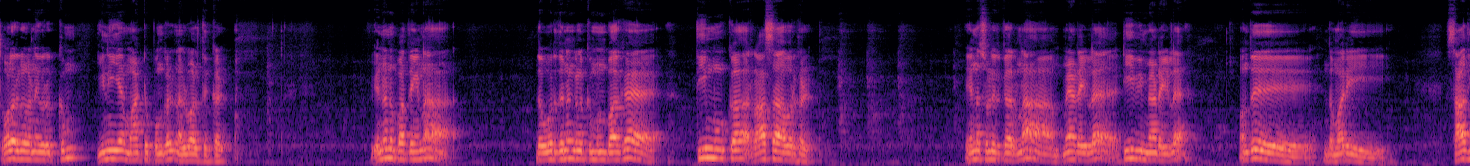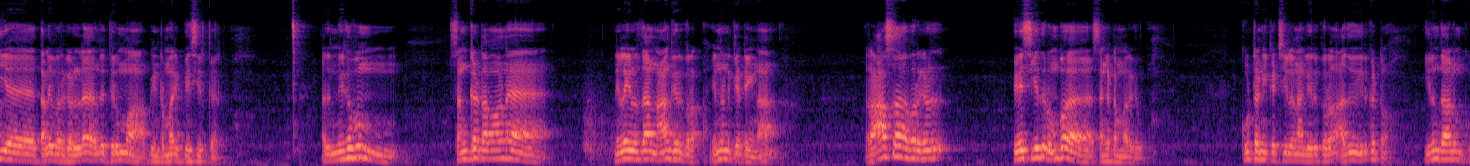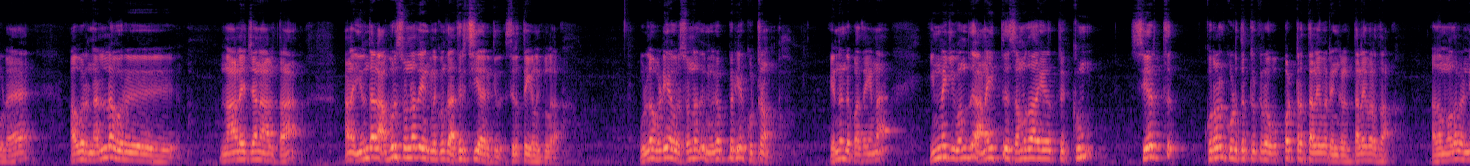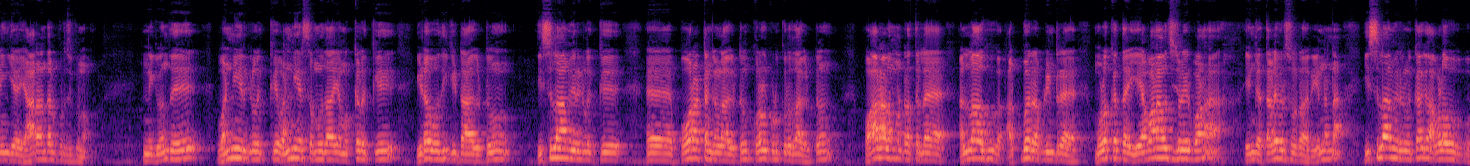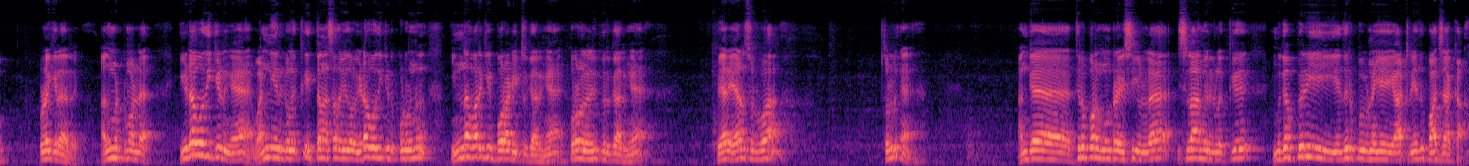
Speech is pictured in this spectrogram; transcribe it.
தோழர்கள் அனைவருக்கும் இனிய மாட்டுப் பொங்கல் நல்வாழ்த்துக்கள். என்னென்னு பார்த்தீங்கன்னா இந்த ஒரு தினங்களுக்கு முன்பாக திமுக ராசா அவர்கள் என்ன சொல்லியிருக்காருன்னா மேடையில் டிவி மேடையில் வந்து இந்த மாதிரி சாதிய தலைவர்களில் வந்து திருமா அப்படின்ற மாதிரி பேசியிருக்காரு. அது மிகவும் சங்கடமான நிலையில் தான் நாங்கள் இருக்கிறோம். என்னென்னு கேட்டிங்கன்னா ராசா அவர்கள் பேசியது ரொம்ப சங்கடமாக இருக்குது. கூட்டணி கட்சியில் நாங்கள் இருக்கிறோம். அது இருக்கட்டும். இருந்தாலும் கூட அவர் நல்ல ஒரு நாலேஜான ஆள் தான் ஆனால் இருந்தாலும் அவர் சொன்னது எங்களுக்கு வந்து அதிர்ச்சியாக இருக்குது சிறுத்தைகளுக்குலாம் உள்ளபடி அவர் சொன்னது மிகப்பெரிய குற்றம். என்னென்னு பார்த்தீங்கன்னா இன்றைக்கி வந்து அனைத்து சமுதாயத்துக்கும் சேர்த்து குரல் கொடுத்துட்ருக்கிற ஒப்பற்ற தலைவர் எங்கள் தலைவர் தான். அதை முதல்ல நீங்கள் யாராக இருந்தாலும் புரிஞ்சுக்கணும். இன்றைக்கி வந்து வன்னியர்களுக்கு வன்னியர் சமுதாய மக்களுக்கு இடஒதுக்கீட்டாகட்டும் இஸ்லாமியர்களுக்கு போராட்டங்களாகட்டும் குரல் கொடுக்குறதாகட்டும் பாராளுமன்றத்தில் அல்லாஹு அக்பர் அப்படின்ற முழக்கத்தை எவனாவது வச்சு சொல்லியிருப்பானா? எங்கள் தலைவர் சொல்கிறார் என்னென்னா இஸ்லாமியர்களுக்காக அவ்வளோ உழைக்கிறாரு. அது மட்டுமல்ல இடஒதுக்கீடுங்க. வன்னியர்களுக்கு இத்தனை சதவீதம் இடஒதுக்கீடு கொடுன்னு இன்ன வரைக்கும் போராடிட்டு இருக்காருங்க. குரல் எழுப்பியிருக்காருங்க வேற யார் சொல்லுவா? சொல்லுங்க. அங்கே திருப்பரங்குன்ற இசையுள்ள இஸ்லாமியர்களுக்கு மிகப்பெரிய எதிர்ப்பு வினையை ஆற்றியது பாஜக.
